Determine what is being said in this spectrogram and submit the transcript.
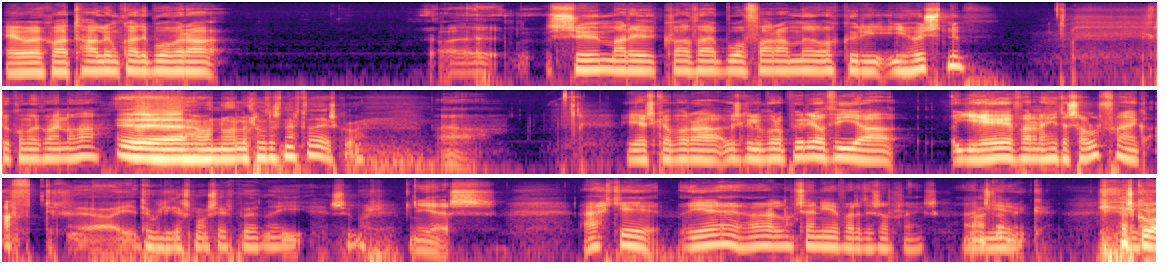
Hefur við eitthvað að tala um hvað þið búið að vera uh, sumarið hvað það er búið að fara með okkur í, í hausnum? Viltu koma eitthvað inn á það? uh, það var nú alveg klótt að snerta þig sko. Já. Ég skal bara, við skulum bara byrja á því að ég er farin að hitta sálfræðing aftur. Já, ég tók líka smá sérpu þarna í sumar. Yes Ekki, ég, það er langt sen ég er farið til sálfræðings það er ég- stemming já, sko,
